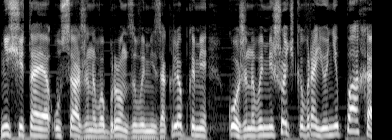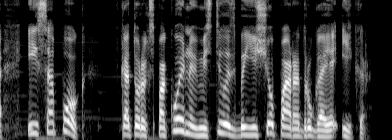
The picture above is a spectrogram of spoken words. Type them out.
не считая усаженного бронзовыми заклепками кожаного мешочка в районе паха и сапог, в которых спокойно вместилась бы еще пара-другая икр.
